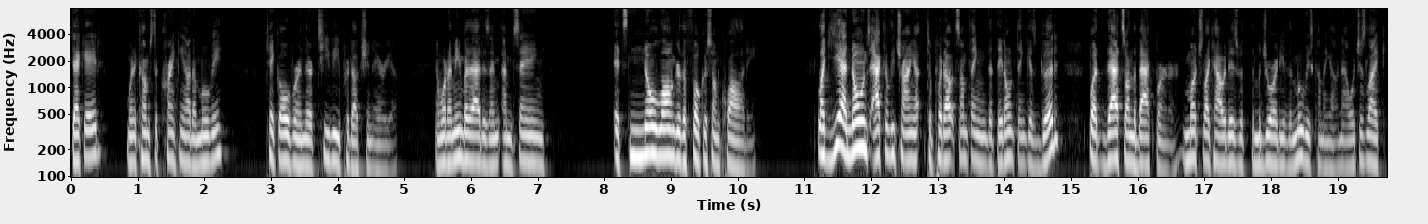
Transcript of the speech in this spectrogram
decade when it comes to cranking out a movie take over in their TV production area. And what I mean by that is I'm, I'm saying it's no longer the focus on quality. Like, yeah, no one's actively trying to put out something that they don't think is good, but that's on the back burner, much like how it is with the majority of the movies coming out now, which is like,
